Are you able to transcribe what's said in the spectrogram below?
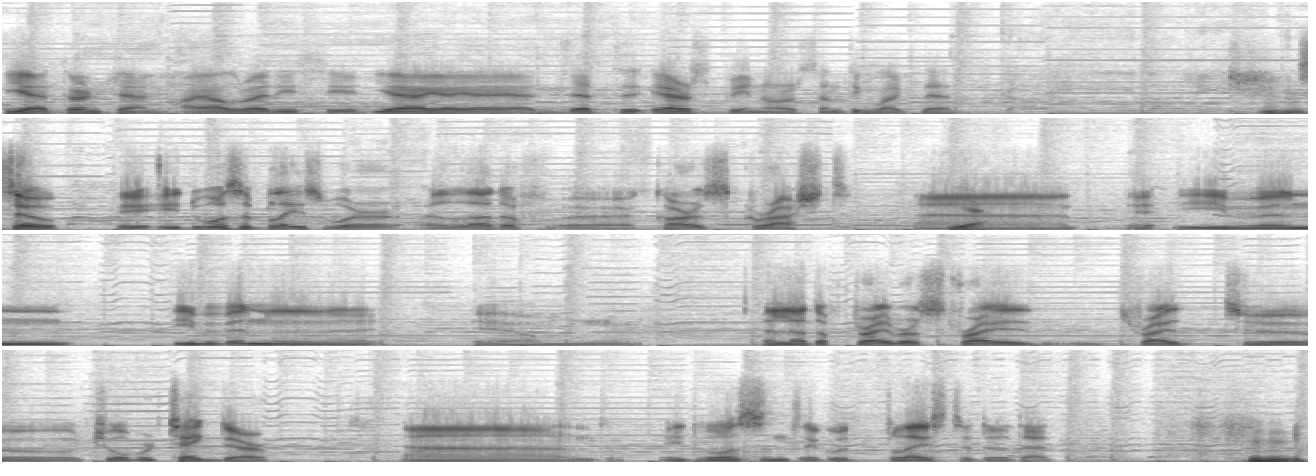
Yeah, turn 10. I already see it. Yeah, yeah, yeah, yeah. That's the hairpin or something like that. Mm-hmm. So it, it, was a place where a lot of uh, cars crashed. yeah. Even even uh, um, a lot of drivers tried tried to to overtake there, and it wasn't a good place to do that.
